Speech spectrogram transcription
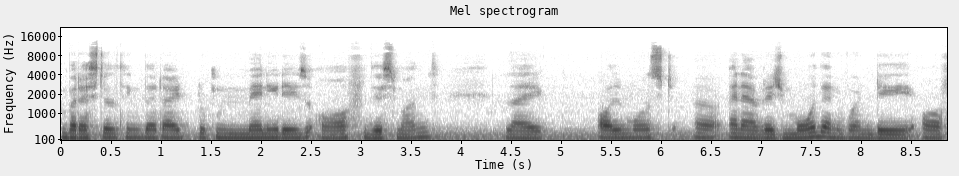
but i still think that i took many days off this month like almost uh, an average more than one day off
